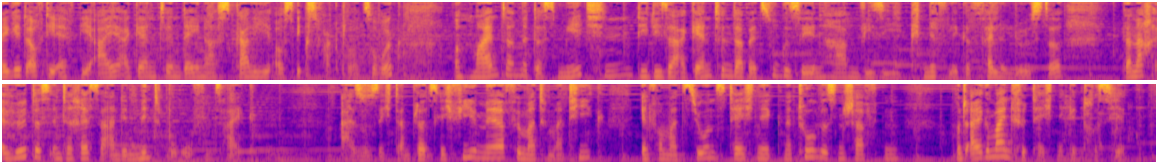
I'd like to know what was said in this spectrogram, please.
Der geht auf die FBI-Agentin Dana Scully aus X-Factor zurück und meint damit, dass Mädchen, die dieser Agentin dabei zugesehen haben, wie sie knifflige Fälle löste, danach erhöhtes Interesse an den MINT-Berufen zeigten. Also sich dann plötzlich viel mehr für Mathematik, Informationstechnik, Naturwissenschaften und allgemein für Technik interessierten.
